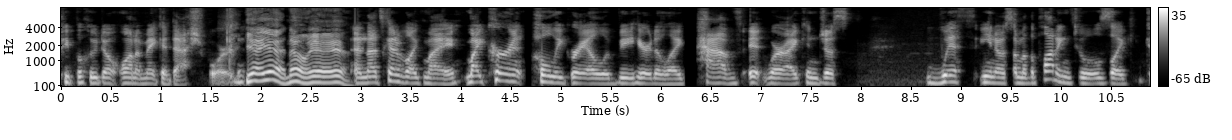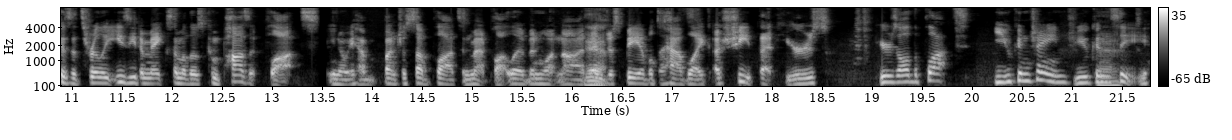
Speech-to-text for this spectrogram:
people who don't want to make a dashboard. Yeah, yeah, no, yeah, yeah. And that's kind of like my my current holy grail would be here to like have it where I can just with you know some of the plotting tools like because it's really easy to make some of those composite plots you know we have a bunch of subplots in matplotlib and whatnot yeah. and just be able to have like a sheet that here's here's all the plots you can change you can yeah. see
